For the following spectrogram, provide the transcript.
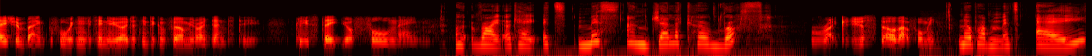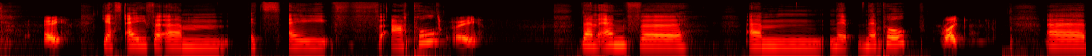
Nation Bank. Before we can continue, I just need to confirm your identity. Please state your full name. Uh, right, okay, it's Miss Angelica Ruff. Right, could you just spell that for me? No problem, it's A. A? Yes, A for, um, it's A for apple. A? Then N for, um, nip, nipple. Right. Uh,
